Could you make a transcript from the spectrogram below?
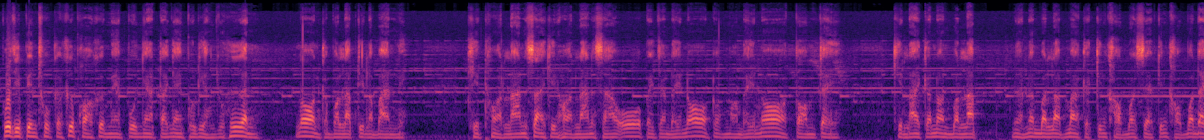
ผู้ที่เป็นทุกข์ก็คือพ่อคือแม่ปู่ย่าตายายผู้เลี้ยงอยู่เฮือน นอนกับบหลับที่ละบานนี่คิดหอดหลานชายคิดหอดหลานสาวโอ้ไปจังใดน้อตกมองใดนอตอมใจคิดลายก็นอนบ่หลับเนื่อนั้นบ่หลับมากก็กินข้าวบ่แซ่บกินข้าวบ่ได้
